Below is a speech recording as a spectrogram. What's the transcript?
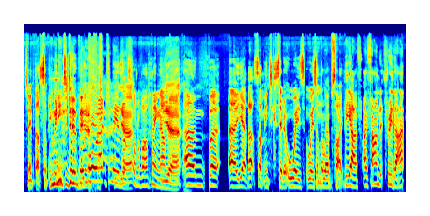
So maybe that's something we need to do a bit Yeah. more. Actually, is Yeah. that's sort of our thing now. Yeah. Um, but uh, yeah, that's something to consider. Always, always on the website. But yeah, I, I found it through that.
